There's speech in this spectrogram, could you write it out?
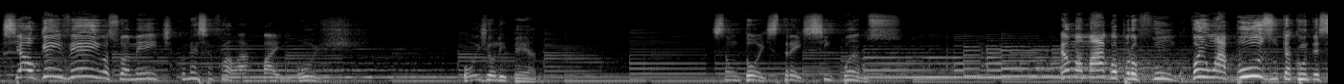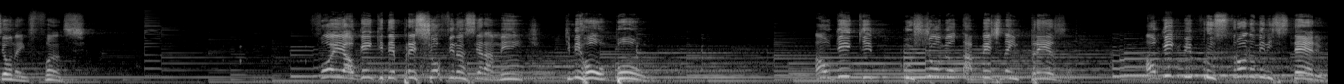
se alguém veio à sua mente, comece a falar, Pai, hoje, hoje eu libero são dois, três, cinco anos. É uma mágoa profunda. Foi um abuso que aconteceu na infância. Foi alguém que depreciou financeiramente, que me roubou. Alguém que puxou meu tapete na empresa. Alguém que me frustrou no ministério.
